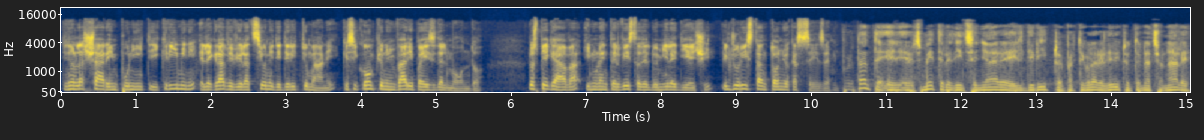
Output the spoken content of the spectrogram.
di non lasciare impuniti i crimini e le gravi violazioni dei diritti umani che si compiono in vari paesi del mondo. Lo spiegava in una intervista del 2010 il giurista Antonio Cassese. L'importante è smettere di insegnare il diritto, in particolare il diritto internazionale,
